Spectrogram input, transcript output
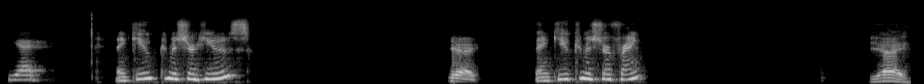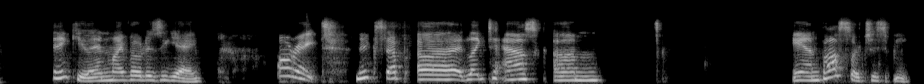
Yay. Thank you. Commissioner Hughes, Yay. thank you. Commissioner Frank, Yay. thank you. And my vote is a yay. All right, next up, uh, I'd like to ask um, Ann Bossler to speak.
